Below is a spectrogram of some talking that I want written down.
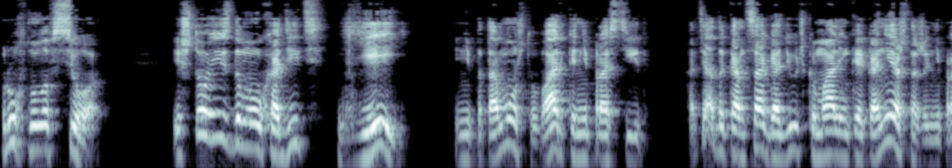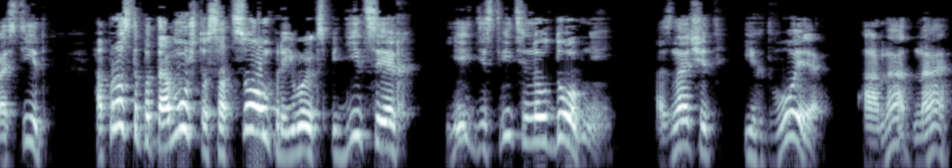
рухнуло все. И что из дома уходить ей. И не потому, что Варька не простит, хотя до конца гадючка маленькая, конечно же, не простит, а просто потому, что с отцом при его экспедициях ей действительно удобней. А значит, их двое, а она одна.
